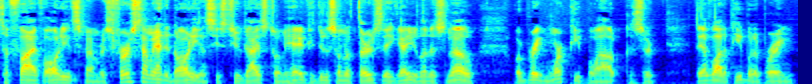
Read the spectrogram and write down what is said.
to five audience members. First time we had an audience, these two guys told me, "Hey, if you do this on a Thursday again, you let us know, or bring more people out because they have a lot of people to bring."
